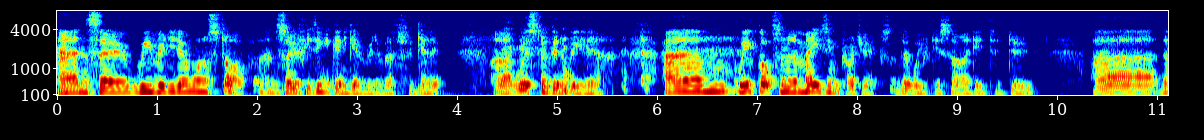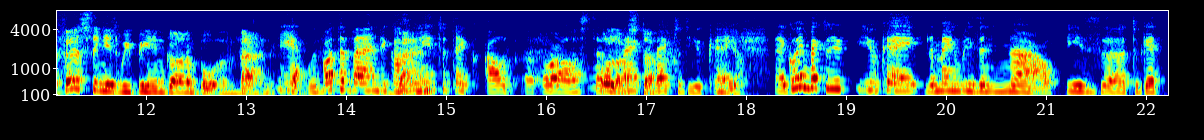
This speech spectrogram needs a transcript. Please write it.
And so we really don't want to stop. And so if you think you're going to get rid of us, forget it. Uh, we're still going to be here. Um, we've got some amazing projects that we've decided to do. Uh, the first thing is we've been and gone and bought a van. Yeah, we bought a van because Van. we need to take our, uh, all our stuff All our back, stuff. back to the UK. Yeah. Uh, going back to the UK, the main reason now is uh, to get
